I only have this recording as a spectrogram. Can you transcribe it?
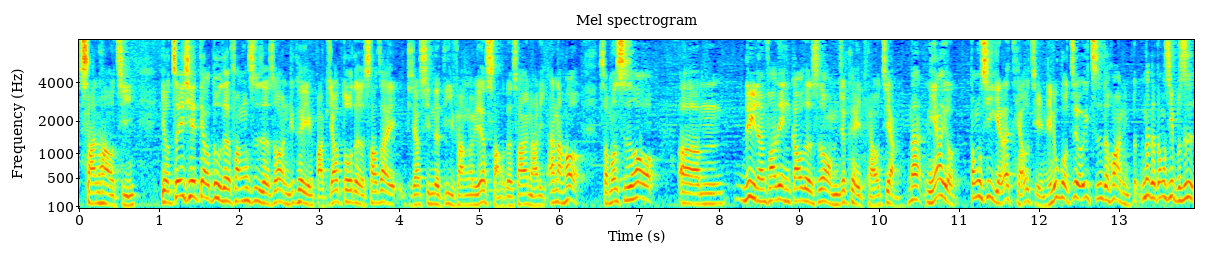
三号机。有这些调度的方式的时候，你就可以把比较多的烧在比较新的地方，比较少的烧在哪里啊？然后什么时候？嗯，绿能发电高的时候，我们就可以调降。那你要有东西给它调节。你如果只有一支的话，你那个东西不是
